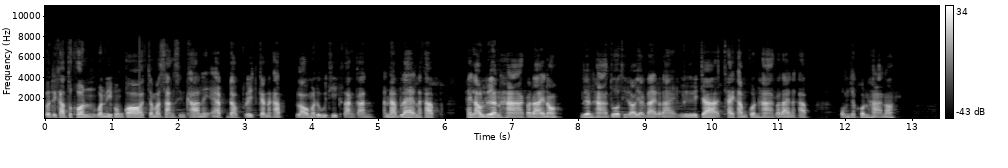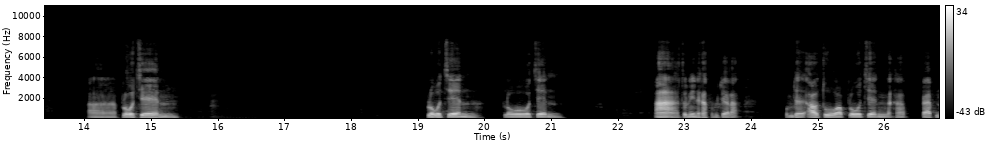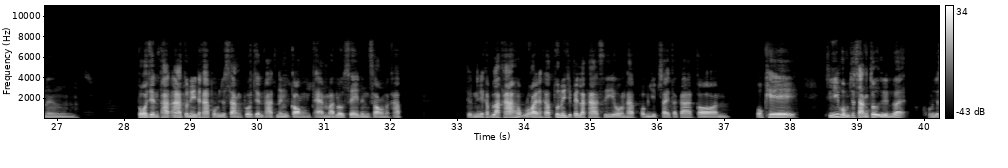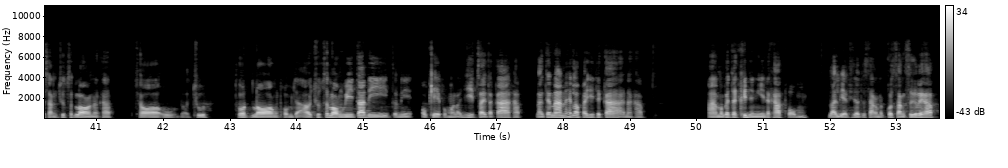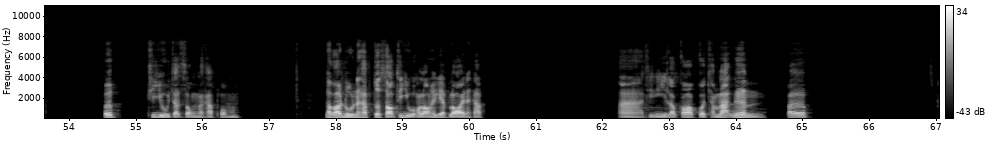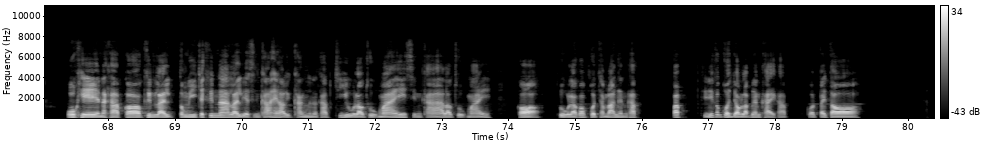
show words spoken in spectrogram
สวัสดีครับทุกคนวันนี้ผมก็จะมาสั่งสินค้าในแอป d o p r i t กันนะครับ เรามาดูวิธีสั่งกัน อันดับแรกนะครับ ให้เราเลื่อนหาก็ได้เนาะเลื่อนหาตัวที่เราอยากได้ก็ได้ หรือจะใช้คำค้นหาก็ได้นะครับ ผมจะค้นหาเนาะอ่าโปรเจนโปรเจนโปรเจนอ่า ตัวนี้นะครับผมเจอละผมจะเอาตัวโปรเจนนะครับ แป๊บหนึ่ง โปรเจนพัทอ่าตัวนี้นะครับผมจะสั่งโปรเจนพัทหนึ่งกล่องแถมมัดโรเซ่หนึ่งซองนะครับตัวนี้ครับราคาหกร้อยนะครับ ตัวนี้จะเป็นราคาซีโอครับ ผมหยิบใส่ตะกร้าก่อน โอเค ทีนี้ผมจะสั่งตัวอื่นด้วย ผมจะสั่งชุดทดลองนะครับ ชออุชุดทดลอง ผมจะเอาชุดทดลองวีต้าดีตัวนี้โอเค ผมมาแล้วหยิบใส่ตะกร้าครับ หลังจากนั้นให้เราไปที่ตะกร้านะครับ อ่ามันก็จะขึ้นอย่างนี้นะครับ ผมรายละเอียดที่เราจะสั่งกดสั่งซื้อเลยครับปุ๊บที่อยู่จัดส่งนะครับ ผม แล้วก็ดูนะครับ ตรวจสอบที่อยู่ของเราให้เรียบร้อยนะครับ อ่า ทีนี้เราก็กดชำระเงินปึ๊บโอเคนะครับ ก็ขึ้นรายตรงนี้จะขึ้นหน้ารายละเอียดสินค้าให้เราอีกครั้งหนึงนะครับ ที่อยู่เราถูกไหมสินค้าเราถูกไหมก็ถูกแล้วก็กดชำระเงินครับปั๊บทีนี้ก็กดยอมรับเงื่อนไขครับ กดไปต่อ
